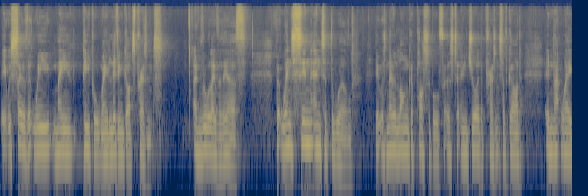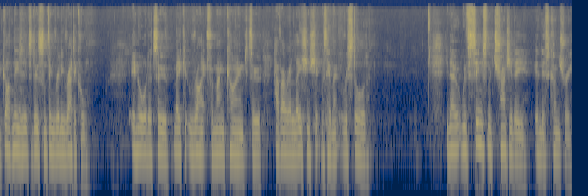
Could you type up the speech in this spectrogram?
it was so that we made people may live in God's presence and rule over the earth. But when sin entered the world, it was no longer possible for us to enjoy the presence of God in that way. God needed to do something really radical in order to make it right for mankind to have our relationship with Him restored. You know, we've seen some tragedy in this country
